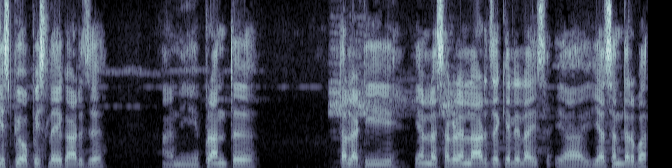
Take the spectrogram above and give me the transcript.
एस पी ऑफिसला एक अर्ज आणि प्रांत तलाठी यांना सगळ्यांना अर्ज केलेला आहे स- या या संदर्भात.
